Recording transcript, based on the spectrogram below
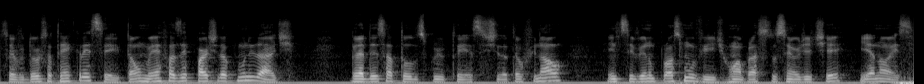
O servidor só tem a crescer. Então venha fazer parte da comunidade. Agradeço a todos por ter assistido até o final. A gente se vê no próximo vídeo. Um abraço do Senhor Tietê e é nóis.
